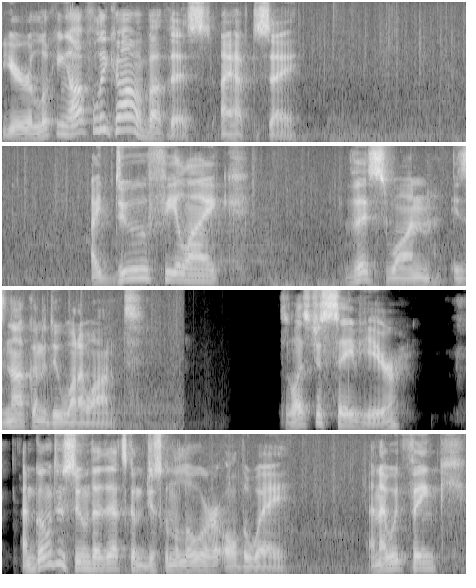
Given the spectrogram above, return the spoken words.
You're looking awfully calm about this, I have to say. I do feel like this one is not going to do what I want. So let's just save here. I'm going to assume that that's gonna just gonna lower all the way. And I would think...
